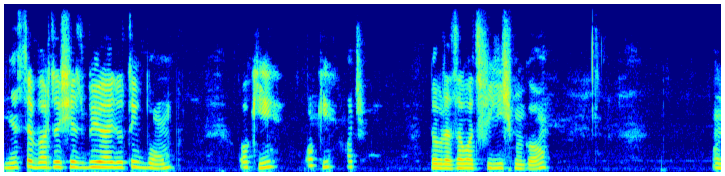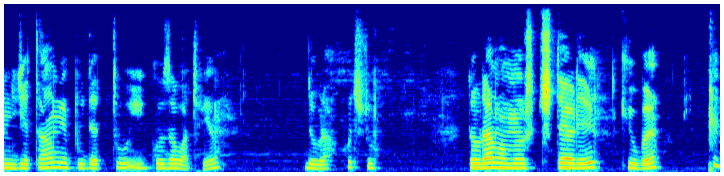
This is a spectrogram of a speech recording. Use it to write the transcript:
Nie chcę bardzo się zbierać do tych bomb. Oki, oki, chodź. Dobra, załatwiliśmy go. On idzie tam, ja pójdę tu i go załatwię. Dobra, chodź tu. Dobra, mamy już cztery kuby.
